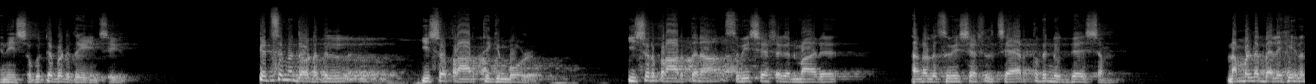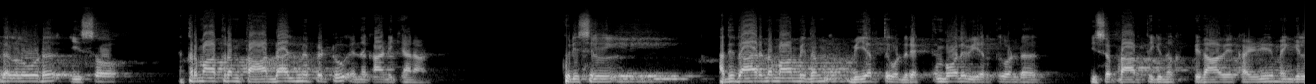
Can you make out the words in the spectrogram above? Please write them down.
എന്ന് ഈശോ കുറ്റപ്പെടുത്തുകയും ചെയ്യും. ഗെത്സമൻ തോട്ടത്തിൽ ഈശോ പ്രാർത്ഥിക്കുമ്പോൾ ഈശ്വര പ്രാർത്ഥന സുവിശേഷകന്മാര് തങ്ങളുടെ സുവിശേഷത്തിൽ ചേർത്തതിന്റെ ഉദ്ദേശം നമ്മളുടെ ബലഹീനതകളോട് ഈശോ എത്രമാത്രം താതാത്മ്യപ്പെട്ടു എന്ന് കാണിക്കാനാണ്. കുരിശിൽ അതിദാരുണമാം വിധം വിയർത്തുകൊണ്ട് രക്തം പോലെ വിയർത്തുകൊണ്ട് ഈശോ പ്രാർത്ഥിക്കുന്ന. പിതാവെ കഴിയുമെങ്കിൽ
